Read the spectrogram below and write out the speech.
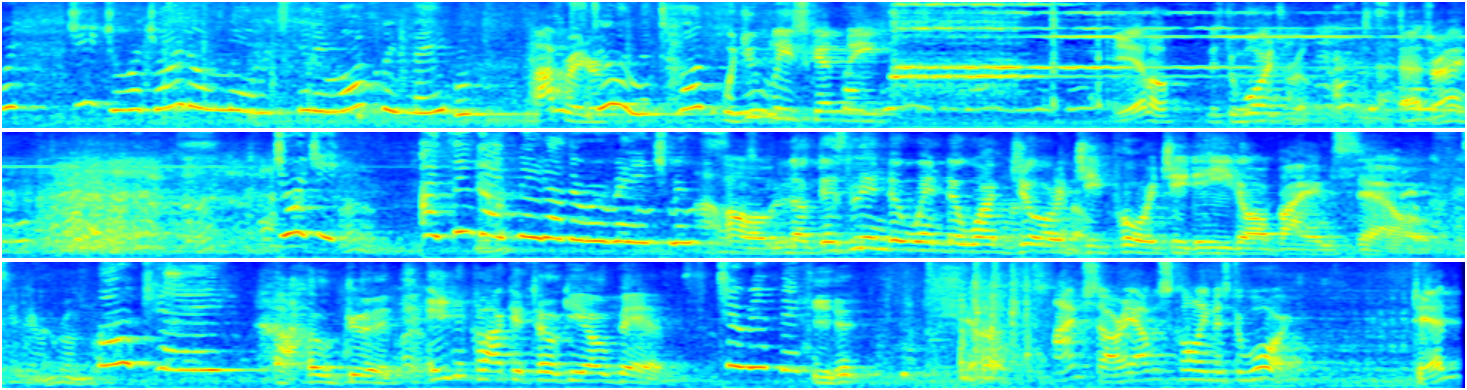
Well, gee, George, I don't know. It's getting awfully late and Operator, I'm still in the tub. Would you please get me Hello. Mr. Ward's room? Oh, just- That's right. Georgie, I think I've made other arrangements. Oh, look, does Linda Winda want Georgie Porgy to eat all by himself? Okay. Oh, good. Eight o'clock at Tokyo Ben's. Terrific. Hello. I'm sorry, I was calling Mr. Ward. Ted?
